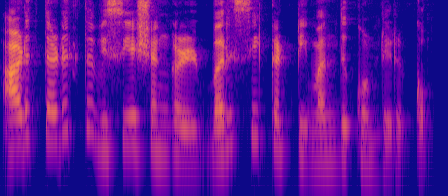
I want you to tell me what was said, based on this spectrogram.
அடுத்தடுத்த விசேஷங்கள் வரிசை கட்டி வந்து கொண்டிருக்கும்.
